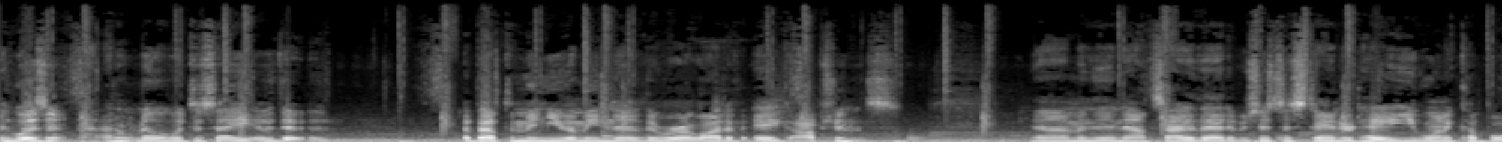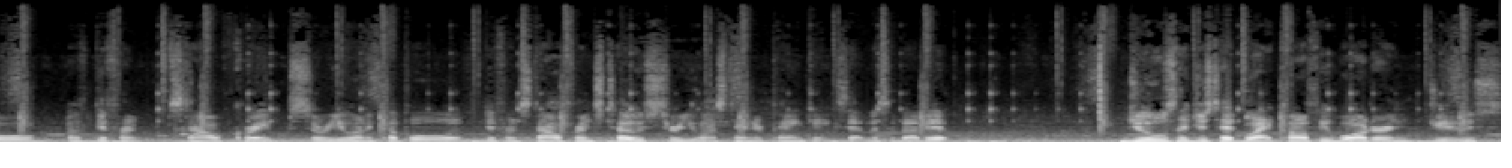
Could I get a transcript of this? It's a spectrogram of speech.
it wasn't. I don't know what to say Uh, the, about the menu. I mean, uh, there were a lot of egg options. Um, and then outside of that, it was just a standard. Hey, you want a couple of different style crepes, or you want a couple of different style French toast, or you want standard pancakes. That was about it. Jules, they just had black coffee, water, and juice.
